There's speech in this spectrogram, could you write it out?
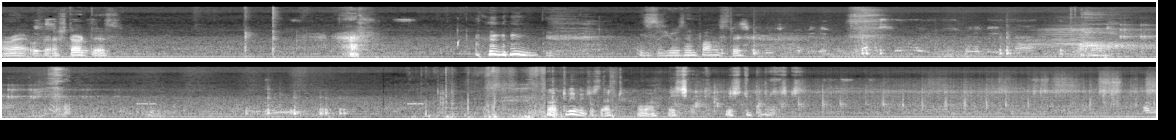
Alright, we're gonna start this. He's, he was the imposter? Not? Oh, two people just left. Oh well, they they're stupid. I'm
